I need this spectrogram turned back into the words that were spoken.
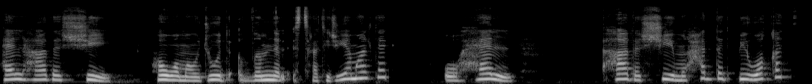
هل هذا الشيء هو موجود ضمن الاستراتيجية مالتك؟ وهل هذا الشيء محدد بوقت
